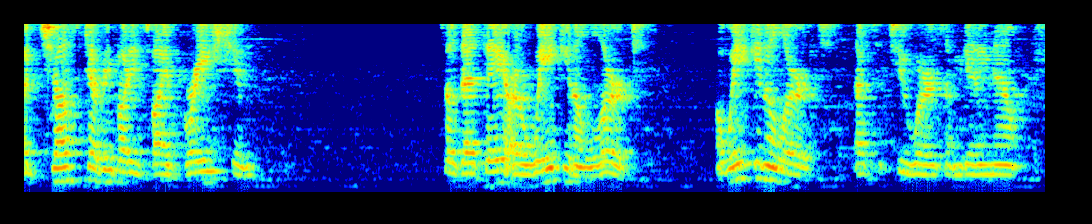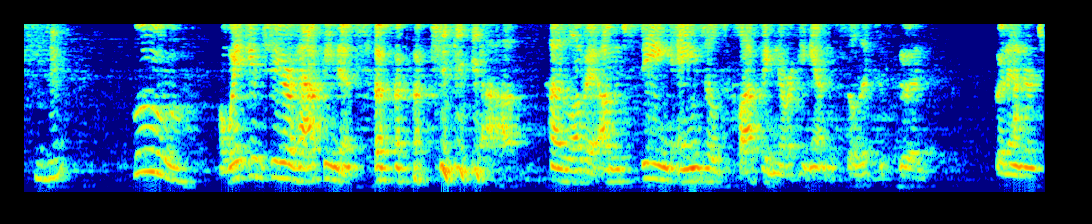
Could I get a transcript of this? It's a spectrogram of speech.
adjust everybody's vibration so that they are awake and alert. Awake and alert. That's the two words I'm getting now. Mhm. Ooh, awaken to your happiness. yeah, I love it. I'm seeing angels clapping their hands, so this is good. Good energy.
